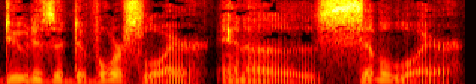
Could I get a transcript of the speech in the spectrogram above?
dude is a divorce lawyer and a civil lawyer.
